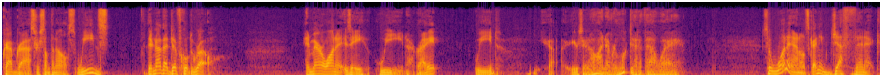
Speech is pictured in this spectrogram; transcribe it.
crabgrass or something else. Weeds, they're not that difficult to grow. And marijuana is a weed, right? Weed. You're saying, oh, I never looked at it that way. So one analyst, a guy named Jeff Vinik,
